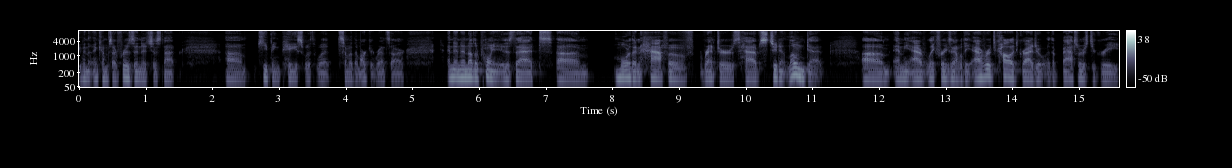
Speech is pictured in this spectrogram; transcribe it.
even though incomes have risen it's just not um, keeping pace with what some of the market rents are and then another point is that um, more than half of renters have student loan debt. Um, and the average, like for example, the average college graduate with a bachelor's degree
